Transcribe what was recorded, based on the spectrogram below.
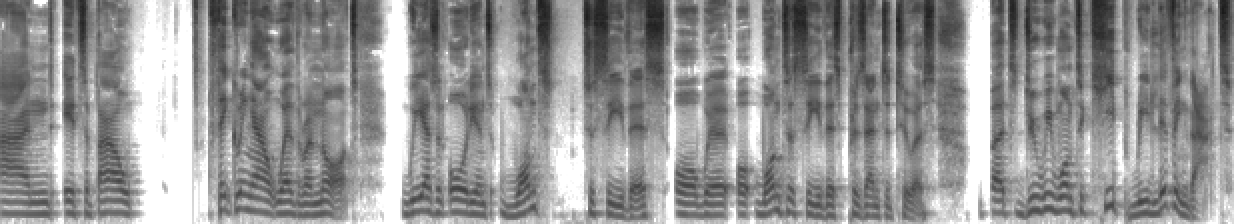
And it's about figuring out whether or not we as an audience want to see this or we want to see this presented to us. But do we want to keep reliving that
